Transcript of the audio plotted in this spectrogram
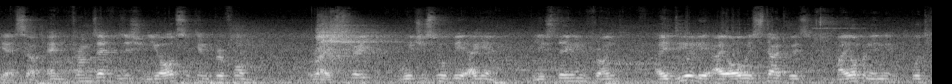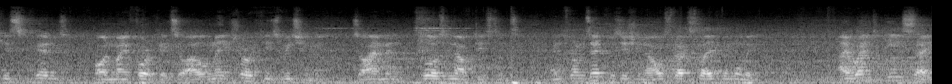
Yeah, so and from that position you also can perform right straight, which is will be again you stay in front. Ideally, I always start with my opponent put his hand on my forehead, so I will make sure he's reaching me. So I'm in close enough distance, and from that position I will start slightly moving. I went inside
